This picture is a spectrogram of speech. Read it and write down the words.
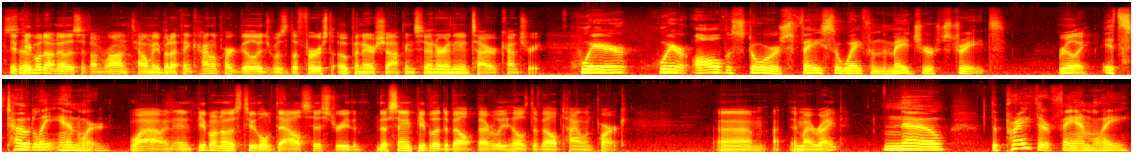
If so- people don't know this, if I'm wrong, tell me. But I think Highland Park Village was the first open air shopping center in the entire country. where where all the stores face away from the major streets. Really? It's totally inward. Wow. And, and people don't know this too. Little Dallas history. The, the same people that developed Beverly Hills developed Highland Park. Um, am I right? No, the Prather family,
